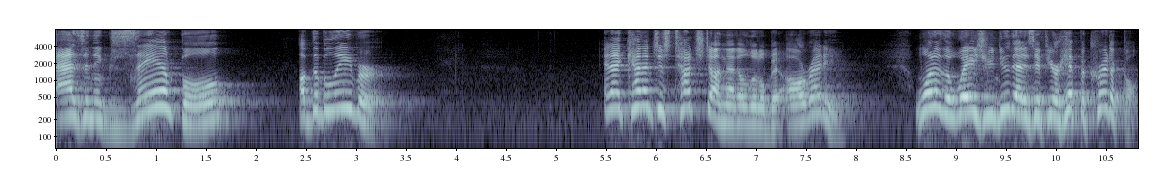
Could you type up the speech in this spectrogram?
as an example of the believer. And I kind of just touched on that a little bit already. One of the ways you do that is if you're hypocritical.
